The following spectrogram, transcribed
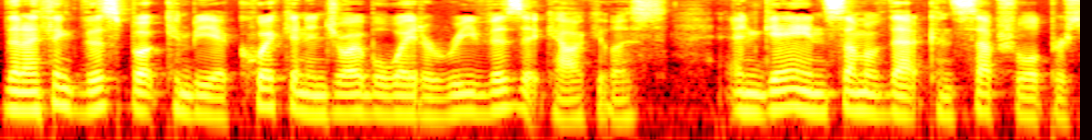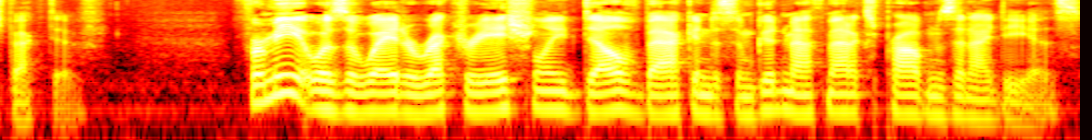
then I think this book can be a quick and enjoyable way to revisit calculus and gain some of that conceptual perspective. For me, it was a way to recreationally delve back into some good mathematics problems and ideas.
